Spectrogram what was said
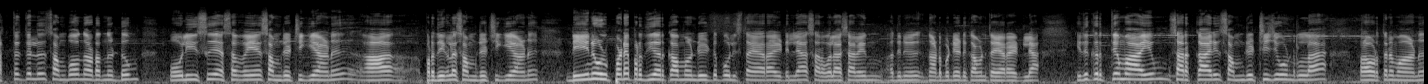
അത്തരത്തിലൊരു സംഭവം നടന്നിട്ടും പോലീസ് എസ് എഫ് ഐയെ സംരക്ഷിക്കുകയാണ്. ആ പ്രതികളെ സംരക്ഷിക്കുകയാണ്. ഡീൻ ഉൾപ്പെടെ പ്രതി ചേർക്കാൻ വേണ്ടിയിട്ട് പോലീസ് തയ്യാറായിട്ടില്ല. സർവകലാശാലയും അതിന് നടപടിയെടുക്കാൻ വേണ്ടി തയ്യാറായിട്ടില്ല. ഇത് കൃത്യമായും സർക്കാർ സംരക്ഷിച്ചുകൊണ്ടുള്ള പ്രവർത്തനമാണ്.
